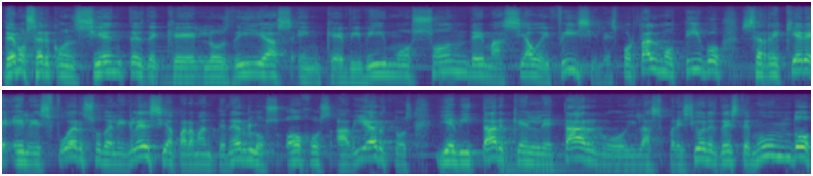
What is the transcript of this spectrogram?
Debemos ser conscientes de que los días en que vivimos son demasiado difíciles. Por tal motivo se requiere el esfuerzo de la iglesia para mantener los ojos abiertos y evitar que el letargo y las presiones de este mundo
